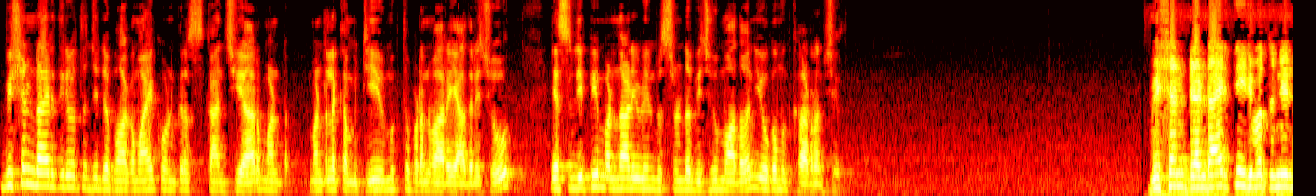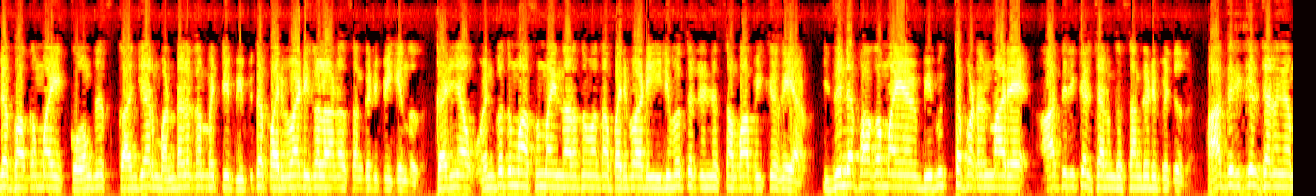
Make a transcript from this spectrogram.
വിഷൻ രണ്ടായിരത്തി ഇരുപത്തിയഞ്ചിന്റെ ഭാഗമായി കോൺഗ്രസ് കാഞ്ചിയാർ മണ്ഡല കമ്മിറ്റി വിമുക്ത ഭടന്മാരെ ആദരിച്ചു. S D P Mannadi union president Biju Madhavan യോഗം ഉദ്ഘാടനം ചെയ്തു. വിഷൻ രണ്ടായിരത്തി ഇരുപത്തിയഞ്ചിന്റെ ഭാഗമായി കോൺഗ്രസ് കാഞ്ചാർ മണ്ഡല കമ്മിറ്റി വിവിധ പരിപാടികളാണ് സംഘടിപ്പിക്കുന്നത്. കഴിഞ്ഞ ഒൻപത് മാസമായി നടന്നു വന്ന പരിപാടി ഇരുപത്തെട്ടിന് സമാപിക്കുകയാണ്. ഇതിന്റെ ഭാഗമായ വിമുക്ത ഭടന്മാരെ ആദരിക്കൽ ചടങ്ങ് സംഘടിപ്പിച്ചത്. ആദരിക്കൽ ചടങ്ങ്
